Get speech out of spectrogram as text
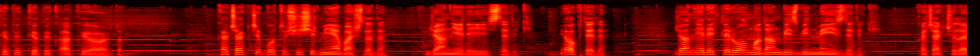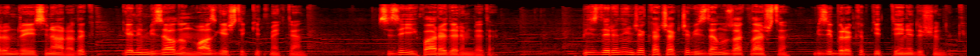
köpük köpük akıyordu. Kaçakçı botu şişirmeye başladı. Can yeleği istedik. Yok dedi. Can yelekleri olmadan biz binmeyiz dedik. Kaçakçıların reisini aradık. Gelin bizi alın vazgeçtik gitmekten. Size ihbar ederim dedi. Biz derinince kaçakçı bizden uzaklaştı. Bizi bırakıp gittiğini düşündük.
